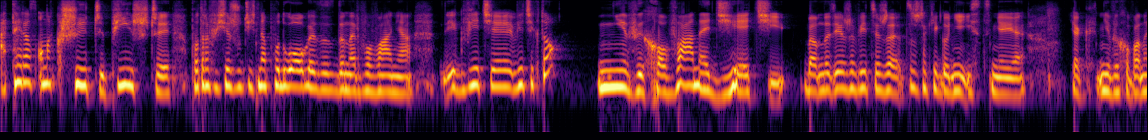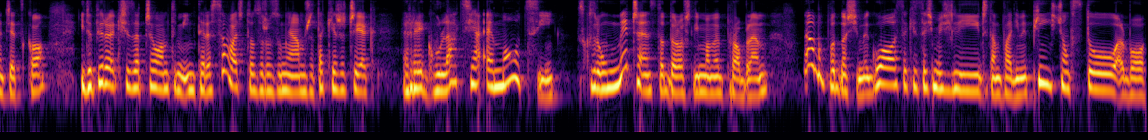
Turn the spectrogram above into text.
A teraz ona krzyczy, piszczy, potrafi się rzucić na podłogę ze zdenerwowania. Jak wiecie, wiecie kto? Niewychowane dzieci. Mam nadzieję, że wiecie, że coś takiego nie istnieje jak niewychowane dziecko. I dopiero jak się zaczęłam tym interesować, to zrozumiałam, że takie rzeczy jak regulacja emocji, z którą my często dorośli mamy problem, no bo podnosimy głos, jak jesteśmy źli, czy tam walimy pięścią w stół, albo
